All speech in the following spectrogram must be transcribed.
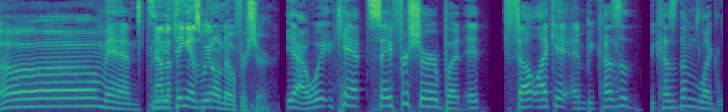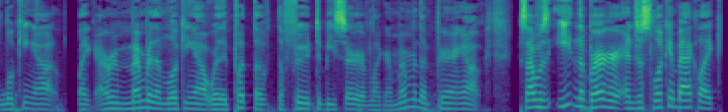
Oh man. Now the thing is, we don't know for sure. yeah, we can't say for sure, but it felt like it, and because of because of them like looking out, like I remember them looking out where they put the the food to be served. Like I remember them peering out because I was eating the burger and just looking back, like,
